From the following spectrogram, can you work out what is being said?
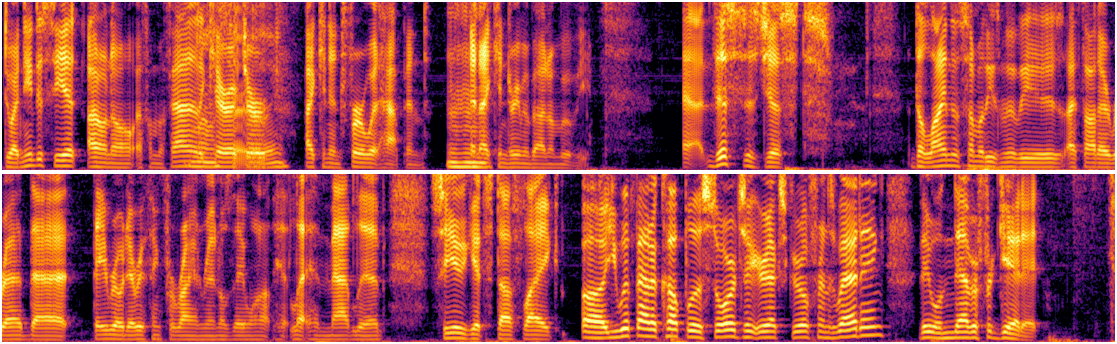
Do I need to see it? I don't know. If I'm a fan of the Not character, necessarily. I can infer what happened, Mhm. and I can dream about a movie. Uh, this is just the lines in some of these movies. I thought I read that they wrote everything for Ryan Reynolds. They want to let him mad lib. So you get stuff like, uh, "You whip out a couple of swords at your ex girlfriend's wedding, they will never forget it."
